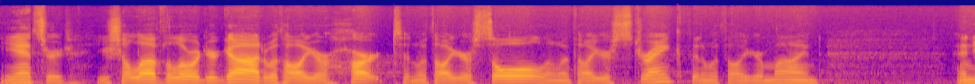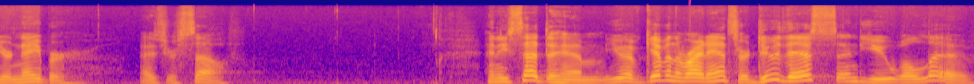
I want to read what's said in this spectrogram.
He answered, You shall love the Lord your God with all your heart, and with all your soul, and with all your strength, and with all your mind, and your neighbor as yourself. And he said to him, You have given the right answer. Do this, and you will live.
